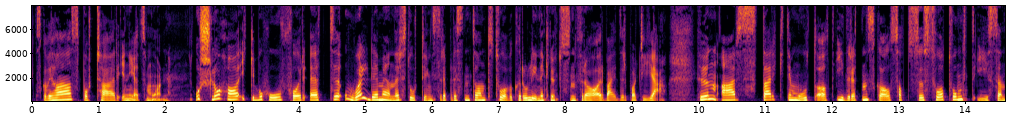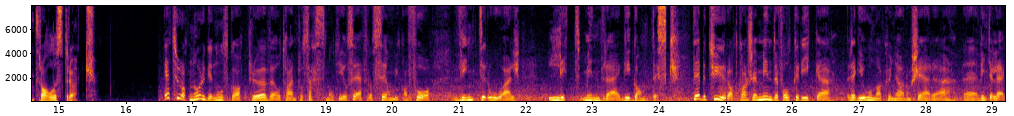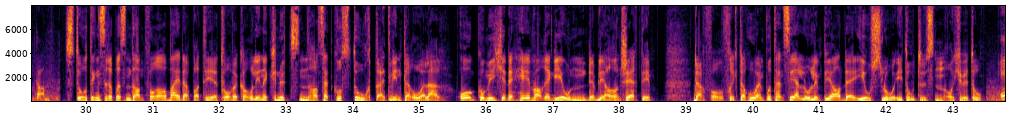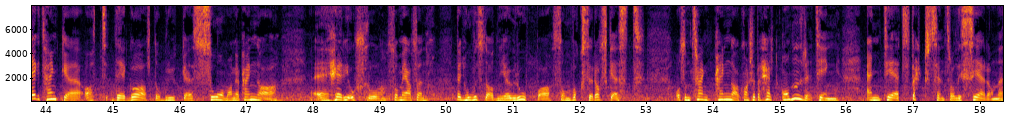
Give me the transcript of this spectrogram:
Skal vi ha sport her i Nyhetsmorgen. Oslo har ikke behov for et OL, det mener stortingsrepresentant Tove Karoline Knutsen fra Arbeiderpartiet. Hun er sterkt imot at idretten skal satse så tungt i sentrale strøk. Jeg tror at Norge nå skal prøve å ta en prosess mot IOC for å se om vi kan få vinter-OL litt mindre gigantisk. Det betyr at kanskje mindre folkerike regioner kunne arrangere eh, vinterlekene. Stortingsrepresentant for Arbeiderpartiet Tove Karoline Knutsen har sett hvor stort et vinter-OL er, og hvor mye det hever regionen det blir arrangert i. Derfor frykter hun en potensiell olympiade i Oslo i 2022. Jeg tenker at det er galt å bruke så mange penger eh, her i Oslo, som er altså en den hovedstaden i Europa som vokser raskest, og som trenger penger kanskje til helt andre ting enn til et sterkt sentraliserende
